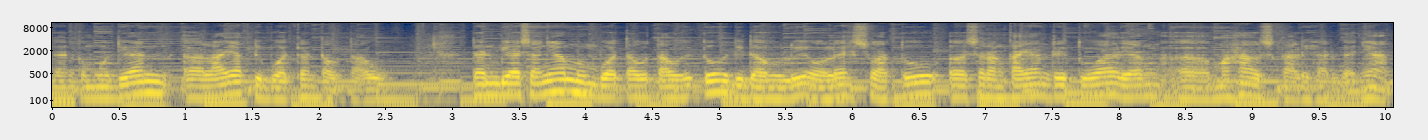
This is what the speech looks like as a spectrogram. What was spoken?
dan kemudian e, layak dibuatkan tahu-tahu dan biasanya membuat tahu-tahu itu didahului oleh suatu uh, serangkaian ritual yang uh, mahal sekali harganya.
